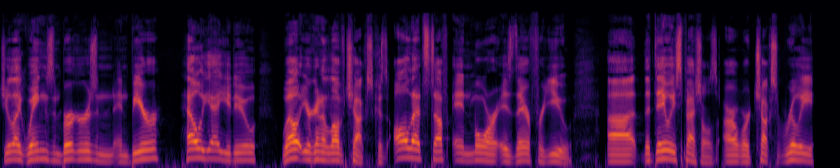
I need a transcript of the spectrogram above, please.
Do you like wings and burgers and, and beer? Hell yeah, you do. Well, you're going to love Chuck's because all that stuff and more is there for you. Uh, the daily specials are where Chuck's really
